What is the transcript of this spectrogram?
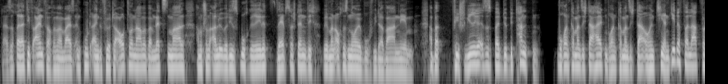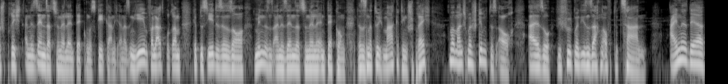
Da ist es relativ einfach, wenn man weiß, ein gut eingeführter Autorname. Beim letzten Mal haben schon alle über dieses Buch geredet Selbstverständlich will man auch das neue Buch wieder wahrnehmen. Aber viel schwieriger ist es bei Debütanten. Woran kann man sich da halten? Woran kann man sich da orientieren? Jeder Verlag verspricht eine sensationelle Entdeckung. Es geht gar nicht anders. In jedem Verlagsprogramm gibt es jede Saison mindestens eine sensationelle Entdeckung. Das ist natürlich Marketing-Sprech, aber manchmal stimmt es auch. Also, wie fühlt man diesen Sachen auf den Zahn? Eine der,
